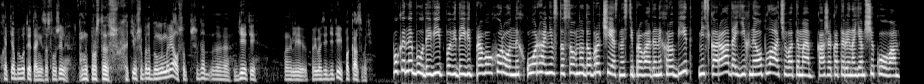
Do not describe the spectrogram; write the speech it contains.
хотя бы вот это они заслужили. Мы просто ш- хотим, чтобы это был мемориал, чтобы сюда э, дети могли привозить детей и показывать. Поки не буде відповідей від правоохоронних органів стосовно доброчесності проведених робіт, міська рада їх не оплачуватиме, каже Катерина Ямщикова.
